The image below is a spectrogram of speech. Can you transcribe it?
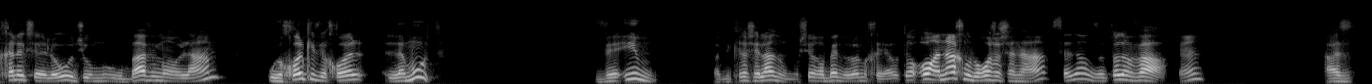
החלק של האלוהות שהוא מעורבב עם העולם, הוא יכול כביכול למות. ואם במקרה שלנו, משה רבנו לא מחיה אותו, או אנחנו בראש השנה, בסדר? זה אותו דבר, כן? אז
